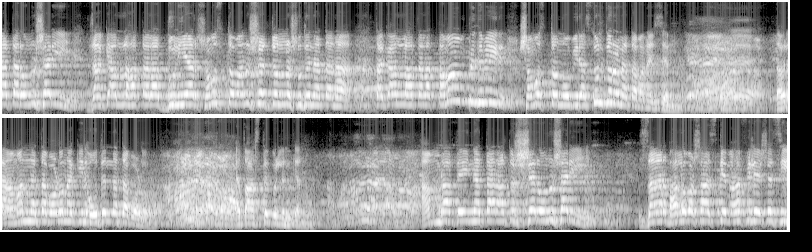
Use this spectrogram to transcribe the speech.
নেতার অনুসারী যাকে আল্লাহ তালা দুনিয়ার সমস্ত মানুষের জন্য শুধু নেতা না তাকে আল্লাহ তালা তাম পৃথিবীর সমস্ত নবী রাসুলদেরও নেতা বানাইছেন। তাহলে আমার নেতা বড় নাকি ওদের নেতা বড়? এত আসতে করলেন কেন? আমরা যেই নেতার আদর্শের অনুসারী, যার ভালোবাসা আজকে মাহফিলে এসেছি,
